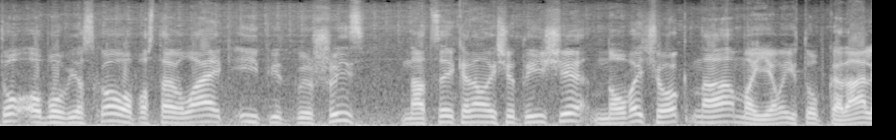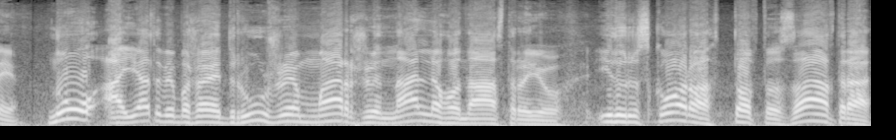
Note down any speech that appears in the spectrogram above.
то обов'язково постав лайк і підпишись на цей канал, якщо ти ще новачок на моєму ютуб каналі. Ну а я тобі бажаю, друже, маржинального настрою. І дуже скоро, тобто завтра,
